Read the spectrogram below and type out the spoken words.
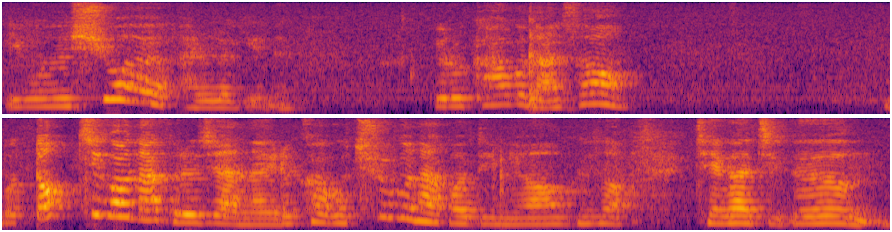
이거는 쉬워요 바르기는. 이렇게 하고 나서 뭐 떡지거나 그러지 않아요. 이렇게 하고 출근하거든요. 그래서 제가 지금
